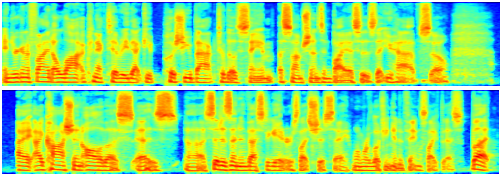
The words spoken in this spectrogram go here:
and you're going to find a lot of connectivity that can push you back to those same assumptions and biases that you have. So, I, I, caution all of us as uh, citizen investigators, let's just say, when we're looking into things like this. But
